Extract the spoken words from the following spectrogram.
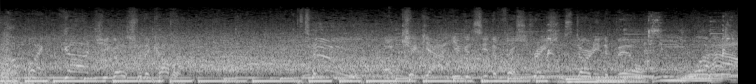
Oh my God, she goes for the cover. Two. A kick out. You can see the frustration starting to build. Wow.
